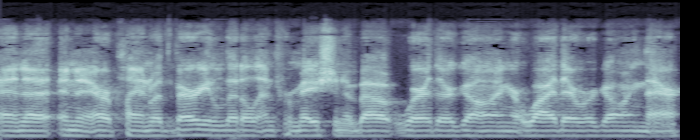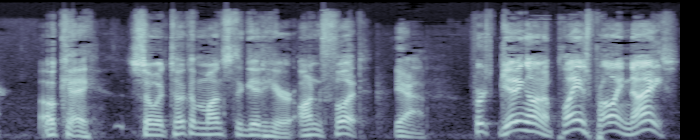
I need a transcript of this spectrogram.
in, a, in an airplane with very little information about where they're going or why they were going there. okay, so it took them months to get here on foot. Yeah. First, getting on a plane is probably nice.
